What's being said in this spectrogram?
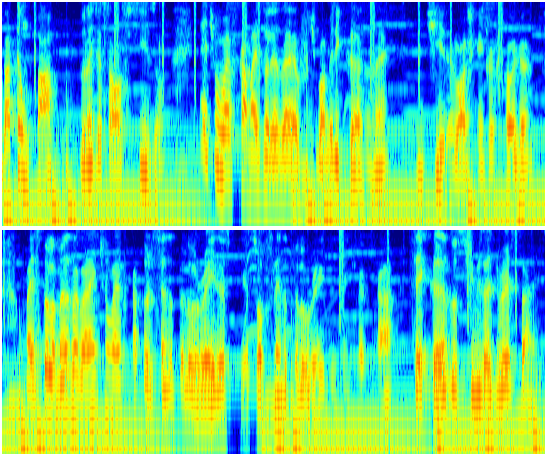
bater um papo durante essa off-season. A gente não vai ficar mais olhando o futebol americano, né? Mentira, lógico que a gente vai ficar olhando. Mas pelo menos agora a gente não vai ficar torcendo pelo Raiders, sofrendo pelo Raiders. A gente vai ficar secando os times adversários.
